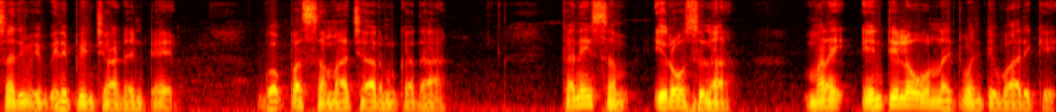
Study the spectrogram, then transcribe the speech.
చదివి వినిపించాడంటే గొప్ప సమాచారం కదా. కనీసం ఈ రోజున మన ఇంటిలో ఉన్నటువంటి వారికి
